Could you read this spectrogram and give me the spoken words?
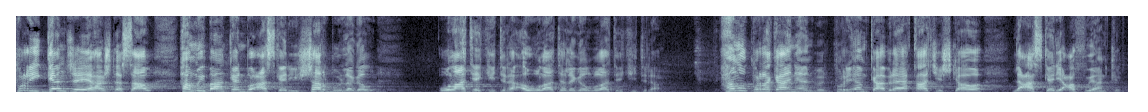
کوڕی گەنج هەیە هەژدە ساڵ هەمووی بانکەن بۆ ئاسکەری شەڕ بوو لەگەڵ وڵاتێکی ترە ئەو وڵاتە لەگەڵ وڵاتێکی ترە هەموو کوڕەکانیان برد کوڕی ئەم کابرایە قاچی شکاوە لە ئاسکەری عفویان کرد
